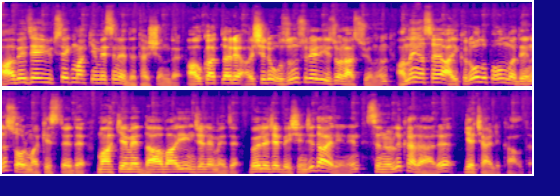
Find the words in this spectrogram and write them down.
ABD Yüksek Mahkemesi'ne de taşındı. Avukatları aşırı uzun süreli izolasyonun anayasaya aykırı olup olmadığını sormak istedi. Mahkeme davayı incelemedi. Böylece 5. dairenin sınırlı kararı geçerli kaldı.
